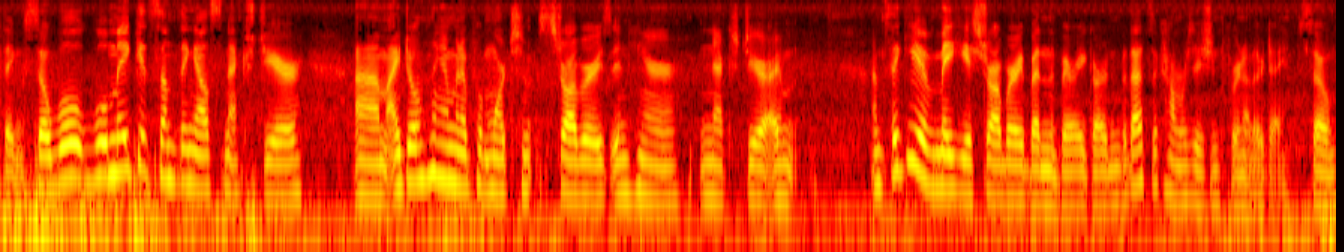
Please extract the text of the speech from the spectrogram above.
things. So we'll, we'll make it something else next year. Um, I don't think I'm going to put more strawberries in here next year. I'm, I'm thinking of making a strawberry bed in the berry garden, but that's a conversation for another day. So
